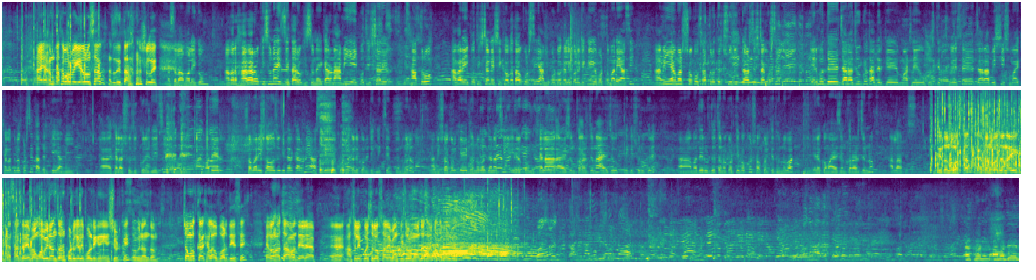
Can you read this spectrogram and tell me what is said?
হ্যাঁ এখন কথা বলবে ইয়ারুল স্যার যদি তার আসলে আসসালামু আলাইকুম। আমার হারারও কিছু নাই জেতারও কিছু নাই কারণ আমি এই প্রতিষ্ঠানের ছাত্র আবার এই প্রতিষ্ঠানে শিক্ষকতাও করছি আমি পটুয়াখালী পলিটেকনিকে বর্তমানে আছি। আমি আমার সকল ছাত্রদের সুযোগ দেওয়ার চেষ্টা করছি। এর মধ্যে যারা যোগ্য তাদেরকে মাঠে উপস্থিত হয়েছে যারা বেশি সময় খেলাধুলো করছে তাদেরকেই আমি খেলার সুযোগ করে দিয়েছি এবং আমাদের সবারই সহযোগিতার কারণে আজকে পটুয়াখালী পলিটেকনিক চ্যাম্পিয়ন হলো। আমি সকলকে ধন্যবাদ জানাচ্ছি। এরকম খেলার আয়োজন করার জন্য আয়োজক থেকে শুরু করে আমাদের ঊর্ধ্বতন কর্তৃপক্ষ সকলকে ধন্যবাদ। এরকম আয়োজন করার জন্য আল্লাহ হাফিজ। জি, ধন্যবাদ স্যার। ধন্যবাদ জানাই স্যারদের এবং অভিনন্দন পটুখালী পলিটেকনিক ইনস্টিটিউটকে অভিনন্দন। চমৎকার খেলা উপহার দিয়েছে। এখন হয়তো আমাদের আঞ্চলিক পরিচালক স্যার এবং প্রিন্সিপাল মহোদয় স্যার কথা বলবে। এখন আমাদের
